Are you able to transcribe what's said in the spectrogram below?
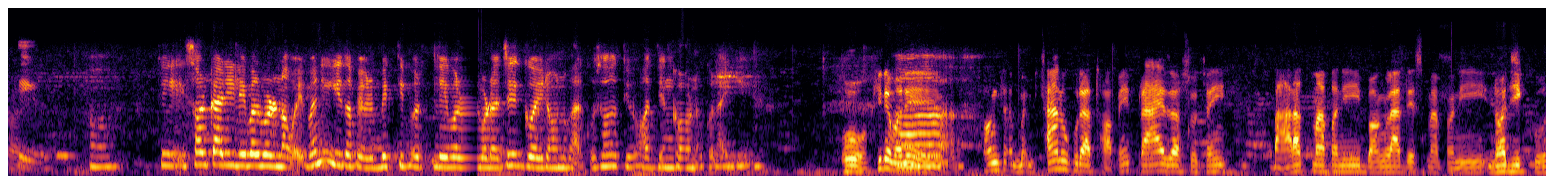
त्यही हो। त्यही सरकारी लेभलबाट नभए पनि तपाईँहरू व्यक्तिगत लेभलबाट चाहिँ गइरहनु भएको छ त्यो अध्ययन गर्नको लागि। हो किनभने सानो कुरा थपेँ प्राय जसो चाहिँ भारतमा पनि बङ्गलादेशमा पनि नजिकको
